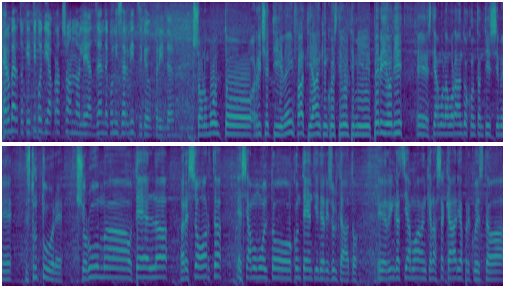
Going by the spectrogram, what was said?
E Roberto, che tipo di approccio hanno le aziende con i servizi che offrite? sono molto ricettive, infatti anche in questi ultimi periodi eh, stiamo lavorando con tantissime strutture, showroom, hotel, resort e siamo molto contenti del risultato. E ringraziamo anche la Saccaria per questa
